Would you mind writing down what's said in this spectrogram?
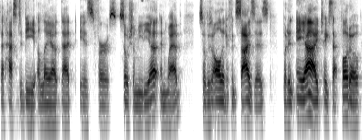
that has to be a layout that is for social media and web. So there's all the different sizes, but an AI takes that photo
